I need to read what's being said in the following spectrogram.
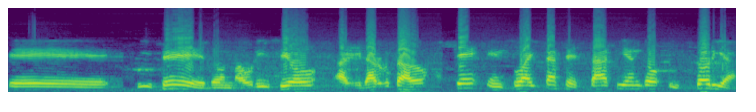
eh, dice don Mauricio Aguilar Hurtado que en Suaita se está haciendo historia.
